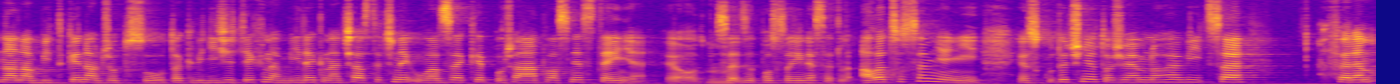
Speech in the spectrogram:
na nabídky na Jobsu, tak vidíš, že těch nabídek na částečný úvazek je pořád vlastně stejně, jo, mm. poslední deset let. Ale co se mění, je skutečně to, že je mnohem více firm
